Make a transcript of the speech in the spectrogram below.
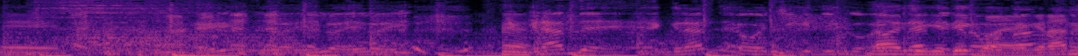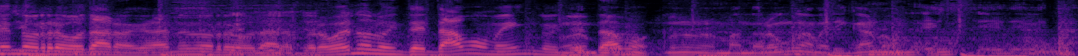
Eh, ¿Es grande, ¿Es grande o es chiquitico? no, que chiquitico, el rebotaron, grande ¿Es nos rebotaron, el grande nos rebotaron. Pero bueno, lo intentamos, men, lo intentamos. Bueno, nos mandaron un americano, este, de verdad.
